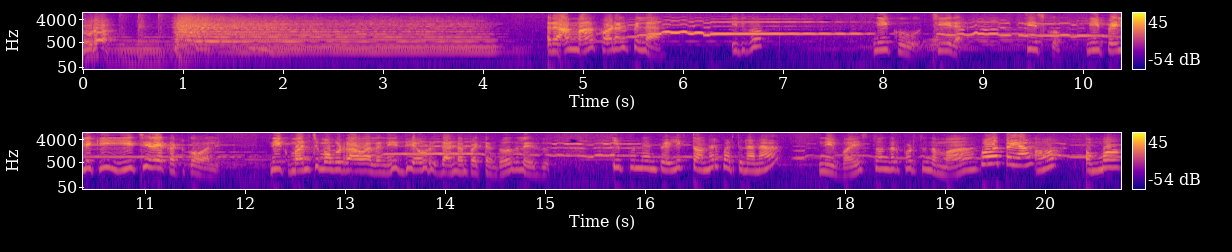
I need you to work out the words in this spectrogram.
నువ్వురా రామ్మా కోడలి పిల్ల. ఇదిగో నీకు చీర. తీసుకో. నీ పెళ్ళికి ఈ చీరే కట్టుకోవాలి. నీకు మంచి మొగుడు రావాలని దేవుడికి దండం పెట్టని రోజు లేదు. ఇప్పుడు నేను పెళ్ళికి తొందరపడుతున్నానా? నీ వయసు తొందరపడుతుందమ్మా. పోతయ్యా. ఆ, అమ్మా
